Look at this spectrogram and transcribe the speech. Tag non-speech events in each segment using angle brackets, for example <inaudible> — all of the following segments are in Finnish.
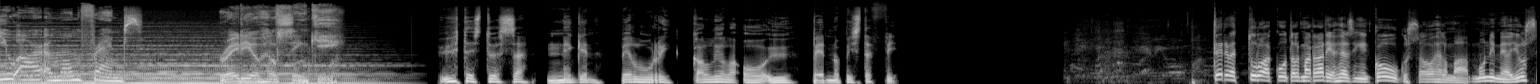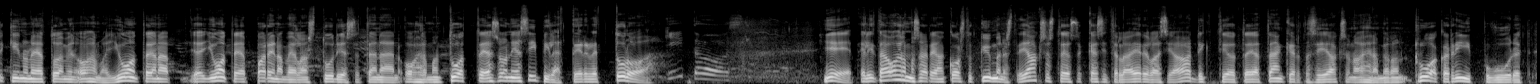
You are among friends. Radio Helsinki. Yhteistyössä Negen, Peluri, Kalliola Oy, Penno.fi. Tervetuloa kuuntelemaan Radio Helsingin Koukussa ohjelmaa. Mun nimi on Jussi Kinnunen ja toimin ohjelman juontajana. Ja juontaja parina meillä on studiossa tänään ohjelman tuottaja Sonia Sipilä. Tervetuloa. Kiitos. Jee, eli tämä ohjelmasarja on koostu kymmenestä jaksosta, jossa käsitellään erilaisia addiktioita ja tämänkertaisen jakson aiheena meillä on ruokariippuvuudet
